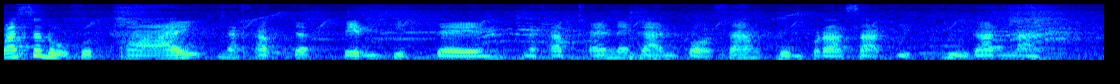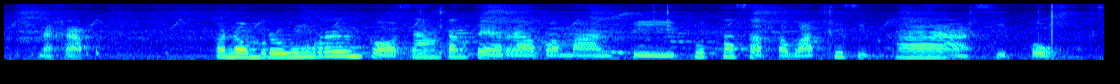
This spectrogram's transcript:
วัสดุสุดท้ายนะครับจะเป็นอิฐแดงนะครับใช้ในการก่อสร้างกลุ่มปราสาทอิฐที่อยู่ด้านในนะครับพนมรุ้งเริ่มก่อสร้างตั้งแต่ราวประมาณปีพุทธศตวรรษที่ 15 16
